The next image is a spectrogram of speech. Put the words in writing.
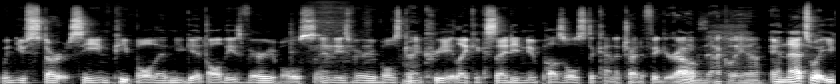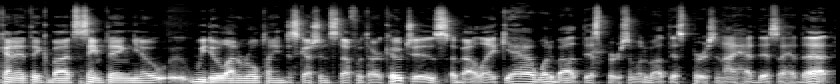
when you start seeing people then you get all these variables and these variables can right. create like exciting new puzzles to kind of try to figure out. Exactly yeah. And that's what you kind of think about. It's the same thing you know we do a lot of role-playing discussion stuff with our coaches about like yeah what about this person? What about this person? I had this i had that.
